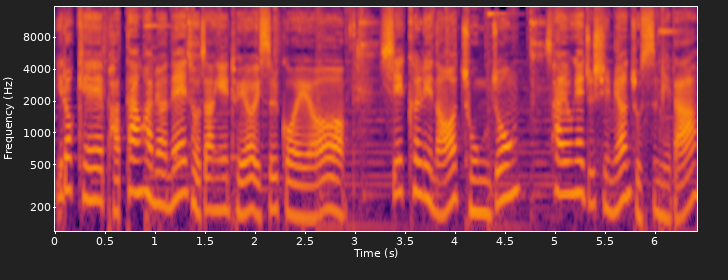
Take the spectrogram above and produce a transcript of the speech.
이렇게 바탕 화면에 저장이 되어 있을 거예요. C 클리너 종종 사용해 주시면 좋습니다.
